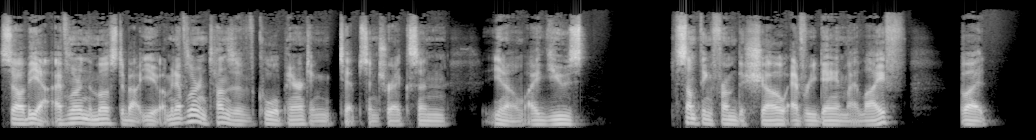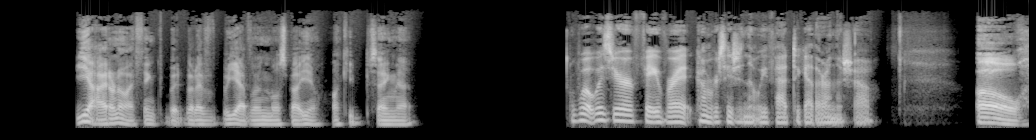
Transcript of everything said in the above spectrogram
So yeah, I've learned the most about you. I mean, I've learned tons of cool parenting tips and tricks, and you know, I use something from the show every day in my life. But yeah, I don't know. I think, but but I've but yeah, I've learned the most about you. I'll keep saying that. What was your favorite conversation that we've had together on the show? Oh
